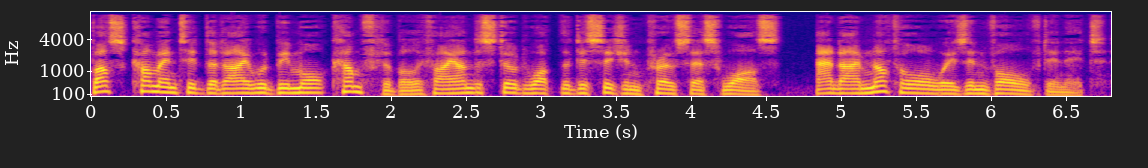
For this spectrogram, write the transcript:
Buss commented that I would be more comfortable if I understood what the decision process was, and I'm not always involved in it.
